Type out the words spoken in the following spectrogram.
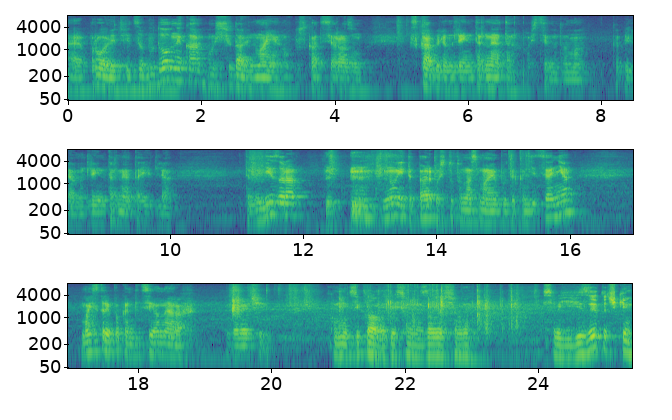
е, провід від забудовника. Ось сюди він має опускатися разом з кабелем для інтернету, ось цими двома кабелями для інтернету і для телевізора. Ну і тепер ось тут у нас має бути кондиціонер. Майстри по кондиціонерах, до речі, кому цікаво, десь вони залишили свої візиточки.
